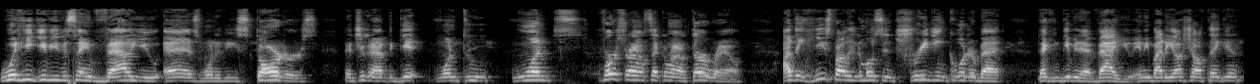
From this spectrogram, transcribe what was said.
Would he give you the same value as one of these starters that you're going to have to get one through one first round, second round, third round? I think he's probably the most intriguing quarterback that can give you that value. Anybody else y'all thinking?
